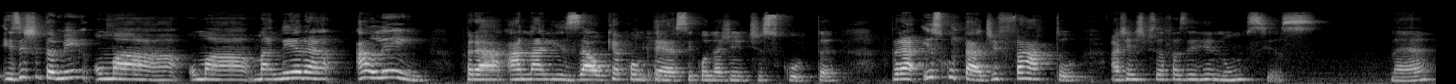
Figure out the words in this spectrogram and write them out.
existe também uma, uma maneira além para analisar o que acontece quando a gente escuta. Para escutar de fato, a gente precisa fazer renúncias, né?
